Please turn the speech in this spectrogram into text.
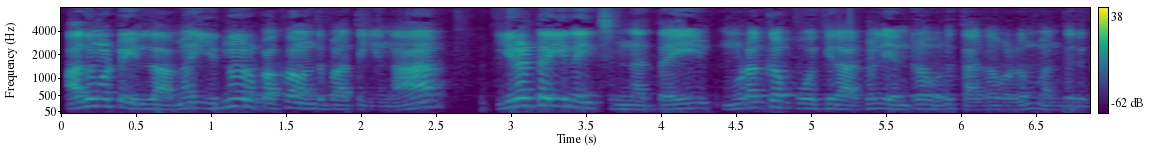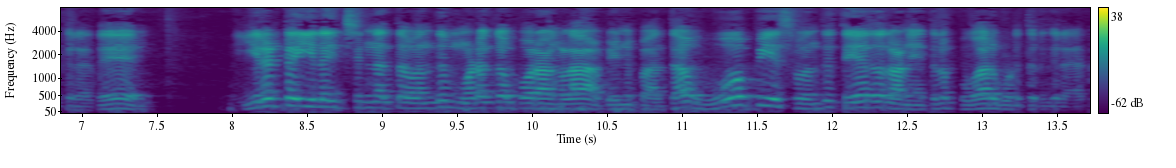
அது மட்டும் இல்லாம இன்னொரு பக்கம் வந்து பாத்தீங்கன்னா இரட்டை இலை சின்னத்தை முடக்க போகிறார்கள் என்ற ஒரு தகவலும் வந்திருக்கிறது. இரட்டை இலை சின்னத்தை வந்து முடக்க போறாங்களா அப்படின்னு பார்த்தா ஓபிஎஸ் வந்து தேர்தல் ஆணையத்துல புகார் கொடுத்திருக்கிறாரு.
